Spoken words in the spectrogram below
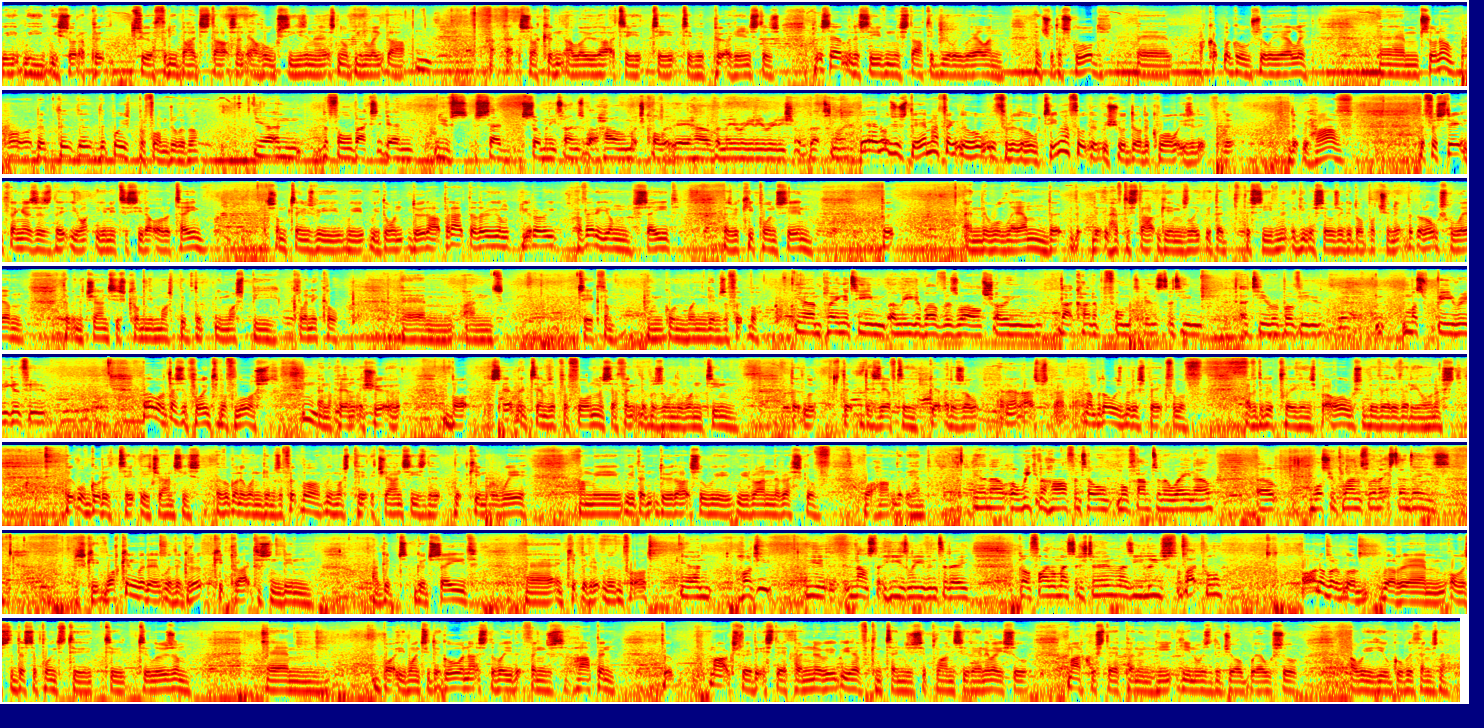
we, we, we sort of put two or three bad starts into a whole season and it's not been like that. Mm. So I couldn't allow that to, to, to be put against us. But certainly this evening we started really well and, and should have scored uh, a couple of goals really early. Um, so no, the, the, the boys performed really well. Yeah, and the fullbacks again. You've said so many times about how much quality they have, and they really, really showed that tonight. Yeah, not just them. I think the whole, through the whole team, I thought that we showed all the qualities that, that, that we have. The frustrating thing is is that you want, you need to see that all the time. Sometimes we, we, we don't do that, but they're young, you're a, a very young side, as we keep on saying. But and they will learn that, that, that we have to start games like we did this evening to give ourselves a good opportunity but they'll also learn that when the chances come you must be you must be clinical um, and take them and go and win games of football. Yeah, and playing a team a league above as well, showing that kind of performance against a team a tier above you must be really good for you. Well, we're disappointed we've lost mm. in a penalty shootout, but certainly in terms of performance, I think there was only one team that looked that deserved to get the result, and that's and I would always be respectful of everybody we play against, but I'll also be very very honest. But we've got to take the chances. If we're going to win games of football, we must take the chances that, that came our way, and we, we didn't do that, so we, we ran the risk of what happened at the end. Yeah, now a week and a half until Northampton away now. Uh, what's your plans for the next 10 days? just keep working with the with the group, keep practicing being a good good side, uh, and keep the group moving forward. Yeah, and Hodgie, he announced that he's leaving today. Got a final message to him as he leaves for Blackpool. Oh no, we're, we're, we're um, obviously disappointed to, to, to lose him, um, but he wanted to go and that's the way that things happen. But Mark's ready to step in now. We, we have contingency plans here anyway, so Mark will step in and he, he knows the job well, so away he'll go with things now.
